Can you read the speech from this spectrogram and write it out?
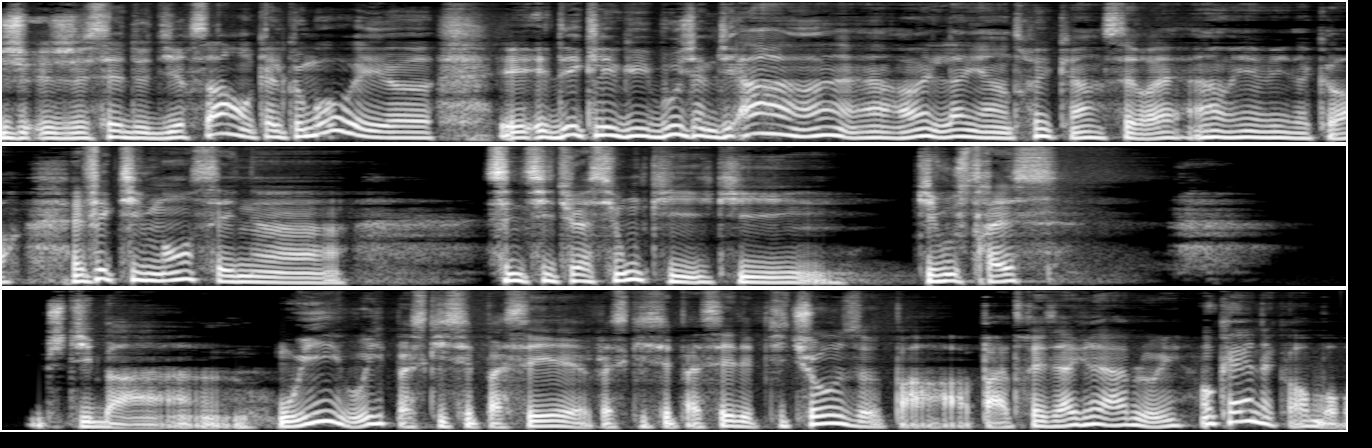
j'essaie de dire ça en quelques mots et, euh, et, dès que l'aiguille bouge, elle me dit ah ouais, là il y a un truc, hein, c'est vrai, ah oui oui d'accord. Effectivement, c'est une c'est une situation qui qui qui vous stresse je dis bah oui, oui, parce qu'il s'est passé, parce qu'il s'est passé des petites choses pas pas très agréables, oui. Ok, d'accord. Bon,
